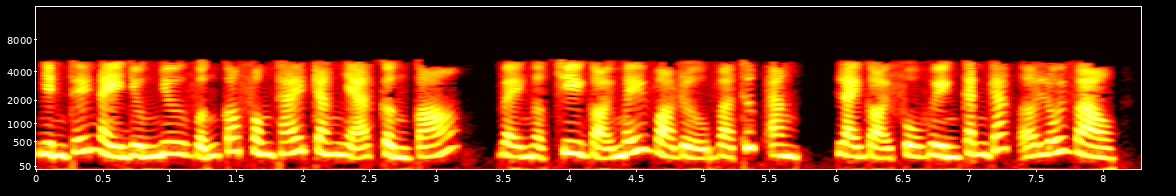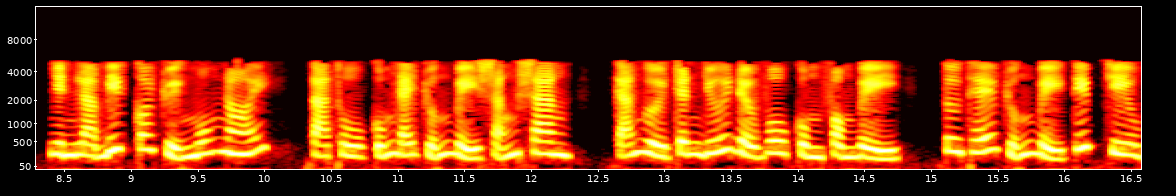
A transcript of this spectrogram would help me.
nhìn thế này dường như vẫn có phong thái trăng nhã cần có, vệ ngật chi gọi mấy vò rượu và thức ăn, lại gọi phù huyền canh gác ở lối vào, nhìn là biết có chuyện muốn nói, tạ thù cũng đã chuẩn bị sẵn sàng, cả người trên dưới đều vô cùng phòng bị, tư thế chuẩn bị tiếp chiêu,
